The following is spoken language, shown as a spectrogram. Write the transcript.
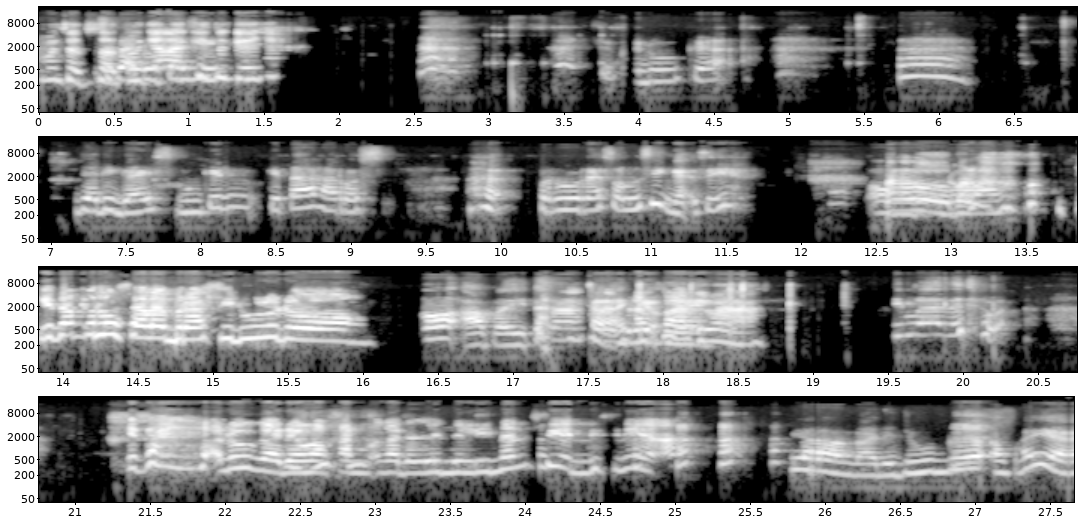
Cuma satu-satunya lagi sih. tuh kayaknya. Suka duka. Ah. Jadi guys, mungkin kita harus perlu resolusi nggak sih? Oh, Perlu, doang. Kita perlu selebrasi dulu dong. Oh, apa itu? Berapa Apa? gimana? Gimana coba? Kita, aduh nggak ada makan, nggak ada lilin-lilinan sih di sini ya. Ya, nggak ada juga. Apa ya?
